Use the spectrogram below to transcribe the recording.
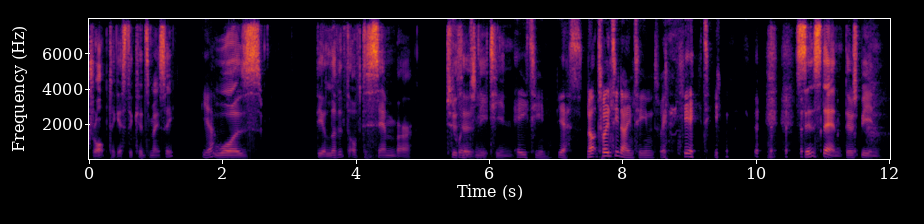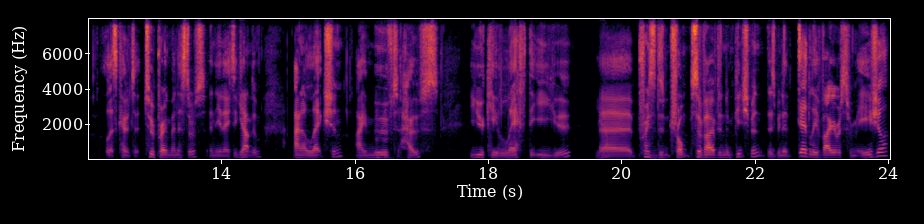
dropped, I guess the kids might say, yeah, was the 11th of December, 2018. 18, yes, not 2019, 2018. Since then, there's been let's count it, two prime ministers in the United yep. Kingdom, an election. I mm-hmm. moved mm-hmm. house. UK left the EU. Uh, President Trump survived an impeachment. There's been a deadly virus from Asia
